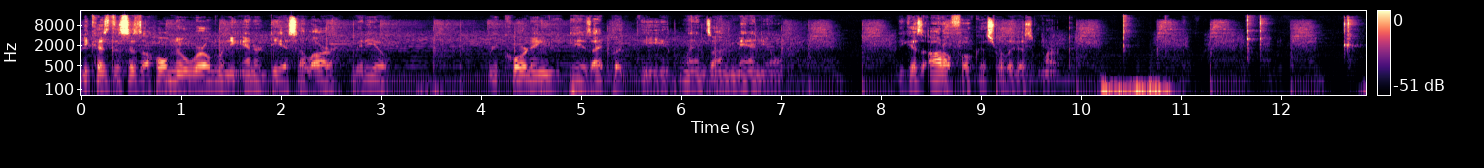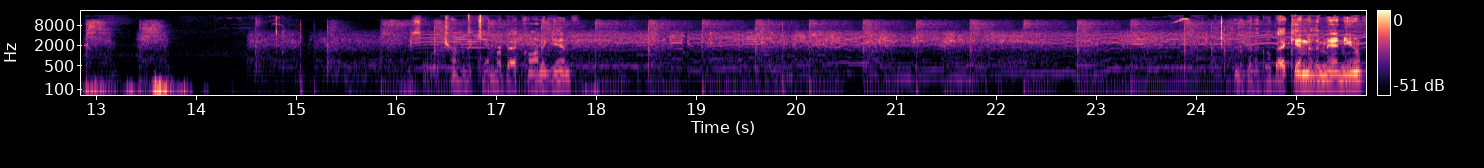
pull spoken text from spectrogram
because this is a whole new world when you enter DSLR video recording, is I put the lens on manual because autofocus really doesn't work. So we turn the camera back on again. We're going to go back into the menu.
